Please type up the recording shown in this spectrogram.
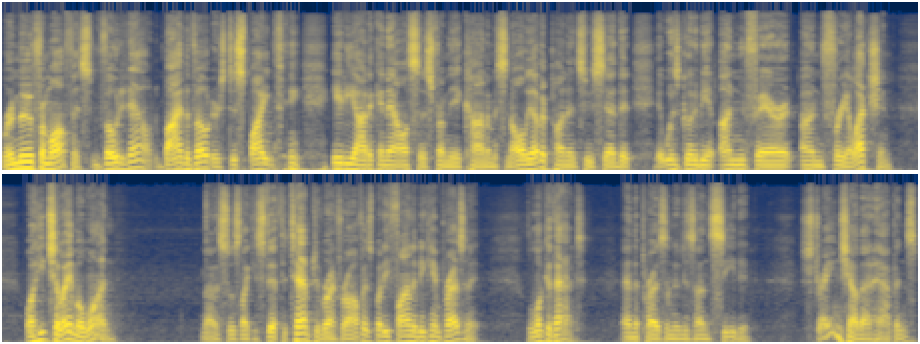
removed from office, voted out by the voters, despite the idiotic analysis from the economists and all the other pundits who said that it was going to be an unfair, unfree election. Well, Hichilema won. Now, this was like his fifth attempt to run for office, but he finally became president. Look at that. And the president is unseated. Strange how that happens.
